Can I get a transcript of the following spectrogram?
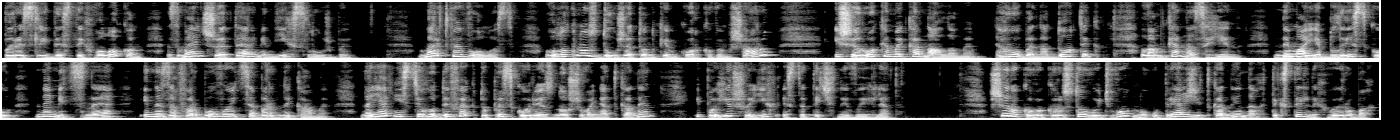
переслідистих волокон зменшує термін їх служби. Мертвий волос волокно з дуже тонким корковим шаром і широкими каналами, грубе на дотик, ламке на згин, не має блиску, не міцне і не зафарбовується барвниками. Наявність цього дефекту прискорює зношування тканин і погіршує їх естетичний вигляд. Широко використовують вовну у пряжі, тканинах, текстильних виробах,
